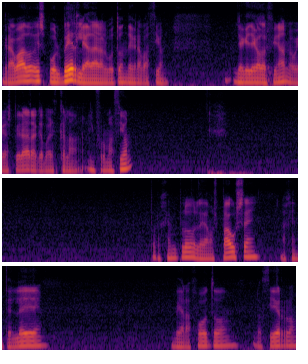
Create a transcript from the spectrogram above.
grabado es volverle a dar al botón de grabación. Ya que he llegado al final, me voy a esperar a que aparezca la información. Por ejemplo, le damos pause, la gente lee, vea la foto, lo cierro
